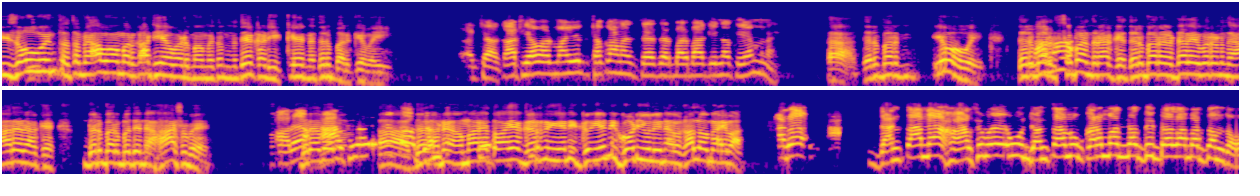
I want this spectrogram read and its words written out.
એ જોવું હોય ને તો તમે આવો અમારા કાઠિયાવાડમાં અમે તમને દેખાડીએ કે ને દરબાર કહેવાય. અચ્છા કાઠિયાવાડમાં એક ઠકાણ જ છે દરબાર બાકી નથી એમ ને? હા દરબાર એવો હોય. દરબાર ના, ના. સંબંધ રાખે દરબાર અઢારે વર્ણને હારે રાખે દરબાર બધાને હાસવે બરાબર? હા અને અમારે તો અહીંયા ઘરની એની એની ઘોડીઓ લઈને આવે હાલો અમે આવ્યા. અરે જનતાને હાસવે એવું જનતાનું કર્મ જ નથી પેલા પ્રથમ તો.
